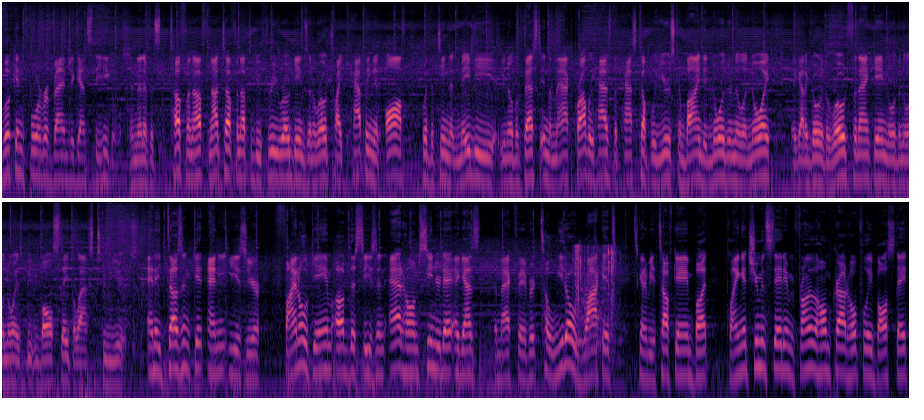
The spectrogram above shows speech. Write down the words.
looking for revenge against the Eagles. And then if it's tough enough, not tough enough to do three road games in a row, try capping it off with a team that may be, you know, the best in the MAC, probably has the past couple of years combined in Northern Illinois. They got to go to the road for that game. Northern Illinois has beaten Ball State the last two years. And it doesn't get any easier final game of the season at home, senior day against the MAC favorite Toledo Rockets. It's going to be a tough game, but playing at Scheumann Stadium in front of the home crowd, hopefully Ball State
